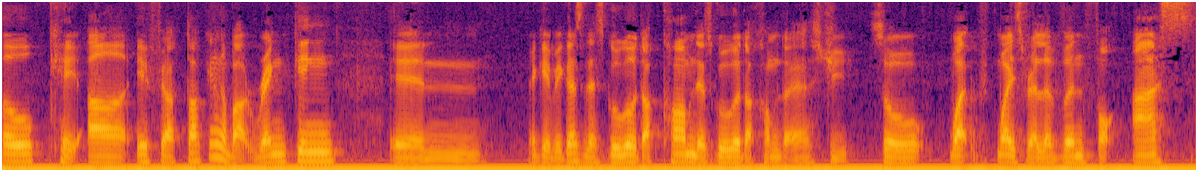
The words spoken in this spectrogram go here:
Okay, uh, if you're talking about ranking in okay, because there's google.com, there's google.com.sg. So what what is relevant for us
